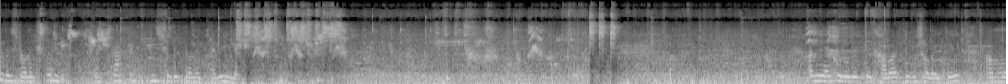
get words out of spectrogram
পরিবেশটা অনেক সুন্দর মানে প্রাকৃতিক দৃশ্য দেখতে অনেক ভালোই লাগে আমি এখন ওদেরকে খাবার দিব সবাইকে। আম্মু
